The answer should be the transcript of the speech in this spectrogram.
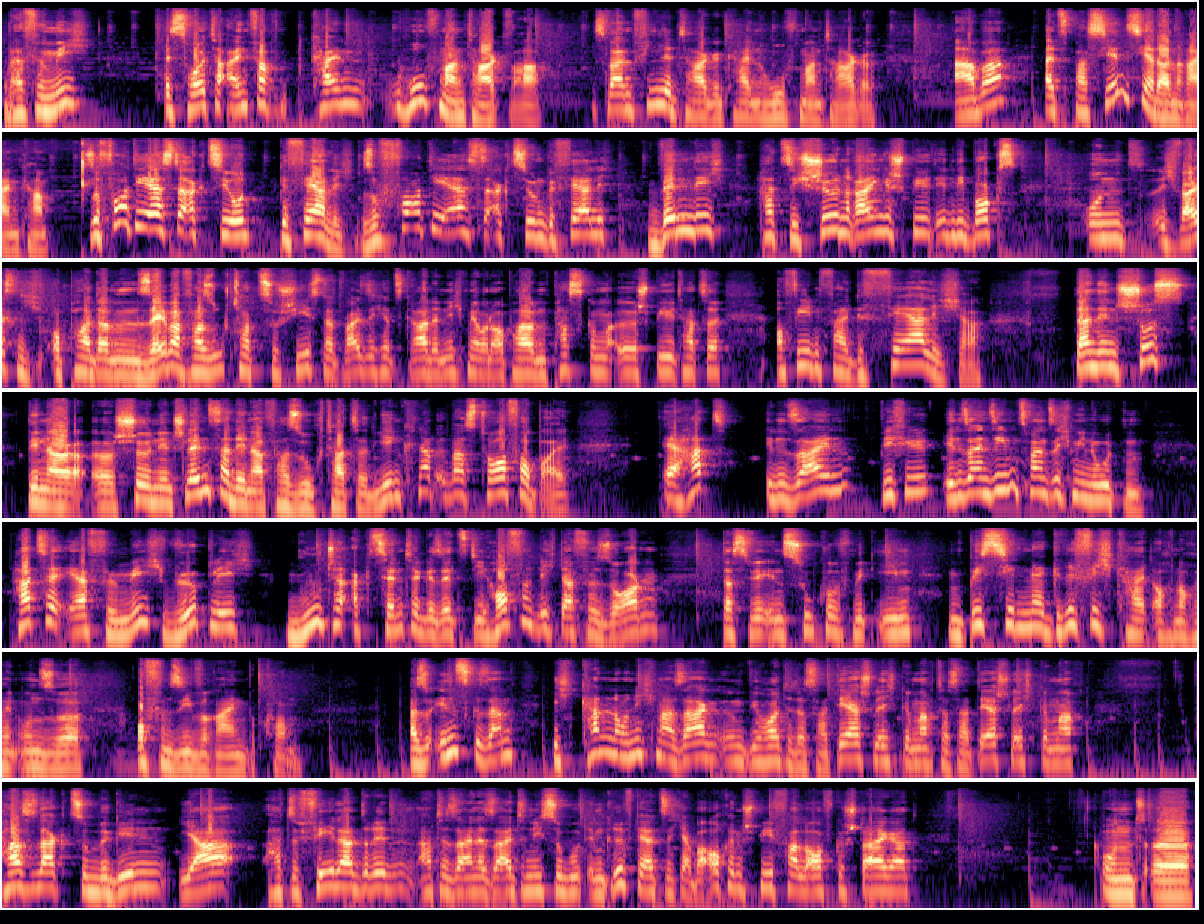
Weil für mich es heute einfach kein Hofmann-Tag war. Es waren viele Tage keine Hofmann-Tage. Aber als Paciencia dann reinkam, sofort die erste Aktion gefährlich. Sofort die erste Aktion gefährlich. Wendig, hat sich schön reingespielt in die Box. Und ich weiß nicht, ob er dann selber versucht hat zu schießen, das weiß ich jetzt gerade nicht mehr, oder ob er einen Pass äh, gespielt hatte. Auf jeden Fall gefährlicher. Dann den Schuss, den er äh, schön, den Schlenzer, den er versucht hatte, ging knapp übers Tor vorbei. Er hat in seinen, wie viel? In seinen 27 Minuten hatte er für mich wirklich gute Akzente gesetzt, die hoffentlich dafür sorgen, dass wir in Zukunft mit ihm ein bisschen mehr Griffigkeit auch noch in unsere Offensive reinbekommen. Also insgesamt, ich kann noch nicht mal sagen, irgendwie heute, das hat der schlecht gemacht, das hat der schlecht gemacht. Paslak zu Beginn, ja, hatte Fehler drin, hatte seine Seite nicht so gut im Griff, der hat sich aber auch im Spielverlauf gesteigert. Und äh,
